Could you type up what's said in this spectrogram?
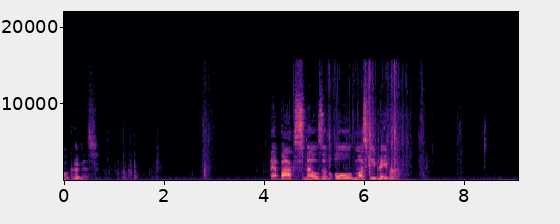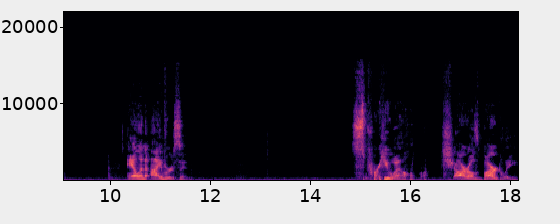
Oh, goodness. That box smells of old musty paper. Allen Iverson. Sprewell. Charles Barkley.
